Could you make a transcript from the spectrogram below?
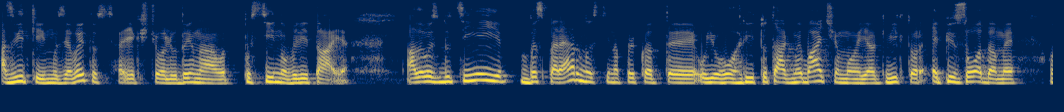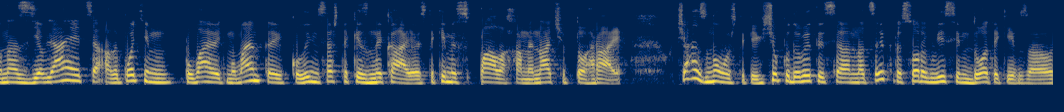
А звідки йому з'явитися, якщо людина от постійно вилітає? Але ось до цієї безперервності, наприклад, е, у його грі, то так ми бачимо, як Віктор епізодами у нас з'являється, але потім бувають моменти, коли він все ж таки зникає, ось такими спалахами, начебто грає. Хоча знову ж таки, якщо подивитися на цифри, 48 дотиків за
